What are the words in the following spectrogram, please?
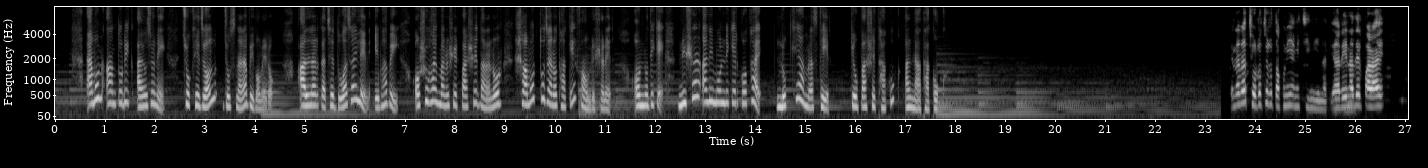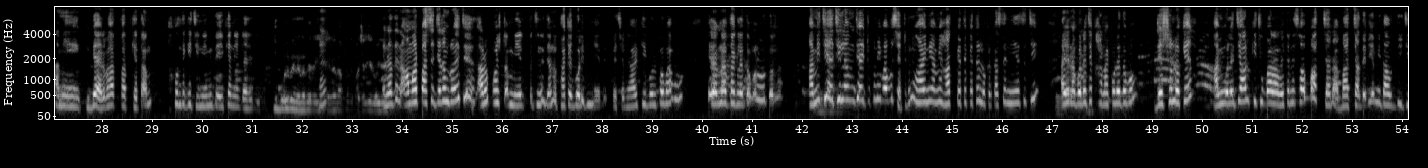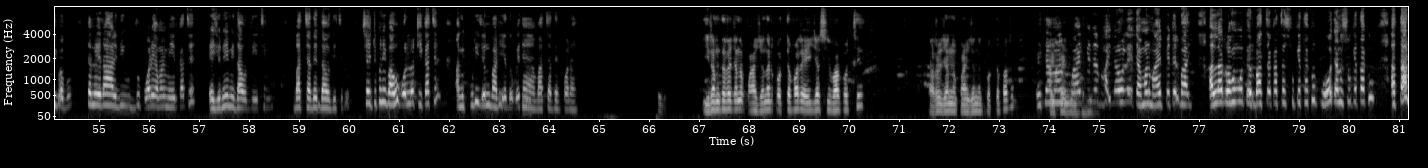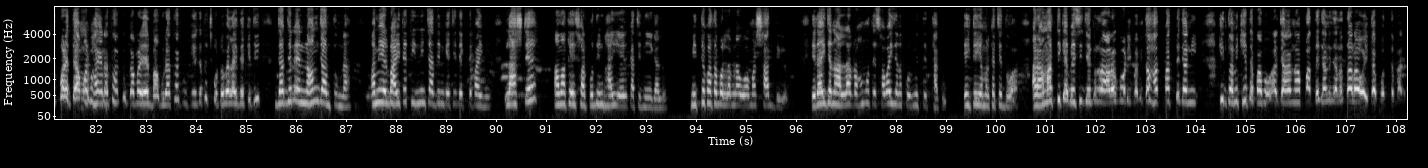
এমন আন্তরিক আয়োজনে চোখে জল, জ্যোৎস্নারা বেগমেরও। আল্লাহর কাছে দোয়া চাইলেন এভাবেই অসহায় মানুষের পাশে দাঁড়ানোর সামর্থ্য যেন থাকে ফাউন্ডেশনের। অন্যদিকে নিসার আলী মল্লিকের কথায় লক্ষ্যে আমরা স্থির, কেউ পাশে থাকুক আর না থাকুক। এনারা ছোট ছোট তখনই আমি চিনি এনাকে, আর এনাদের পাড়ায় আমি বের ভাত ফাত খেতাম। তখন থেকে চিনি আমি তো এইখানে গাড়ি কি বলবেন এনাদের এই হ্যাঁ? এনারা আপনাদের পাশে যে রইলেন? এনাদের আমার পাশে যেরকম রয়েছে আরও পাঁচটা মেয়ের পেছনে যেন থাকে গরিব মেয়েদের পেছনে। আর কি বলব বাবু? এরা না থাকলে তো আমার হতো না। আমি চেয়েছিলাম যে এইটুকুনি বাবু সেটুকুনি হয়নি। আমি হাত পেতে পেতে লোকের কাছ থেকে নিয়ে এসেছি। আর এনা বলেছে খানা করে দেবো দেড়শো লোকের। আমি বলেছি আর কিছু বাড়াবো এখানে সব বাচ্চারা বাচ্চাদেরই আমি দাওয়াত দিয়েছি বাবু। কেন এরা আরবি উর্দু পড়ে আমার মেয়ের কাছে? এই জন্যই আমি দাওয়াত দিয়েছিলাম বাচ্চাদের দাওয়াত দিয়েছিল। সেইটুকুনি বাবু বলল ঠিক আছে আমি কুড়ি জন বাড়িয়ে দেবো হ্যাঁ বাচ্চাদের পড়ায়। ইরাম তারা যেন পাঁচ জনের করতে পারে এই যা সেবা করছে আরও যেন পাঁচ জনের করতে পারে এটা আমার মায়ের পেটের ভাই না হলে এটা আমার মায়ের পেটের ভাই। আল্লাহর রহমতে ওর বাচ্চা কাচ্চা সুখে থাকুক ও যেন সুখে থাকুক আর তারপরে তো আমার ভাইয়েরা থাকুক আমার এর বাবুরা থাকুক। একে তো ছোটবেলায় দেখেছি যার জন্য এর নাম জানতুম না। আমি এর বাড়িতে তিন দিন, চার দিন গেছি, দেখতে পাইনি। লাস্টে আমাকে এই সর্পদিন ভাই এর কাছে নিয়ে গেল। মিথ্যে কথা বললাম না, ও আমার সাথ দিল। এরাই যেন আল্লাহর রহমতে সবাই যেন কর্মীতে থাকুক, এইটাই আমার কাছে দোয়া। আর আমার থেকে বেশি যেগুলো আরও গরিব, আমি তো হাত পাততে জানি, কিন্তু আমি খেতে পাবো। আর যারা না পাততে জানে, যেন তারা ওইটা করতে পারে।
